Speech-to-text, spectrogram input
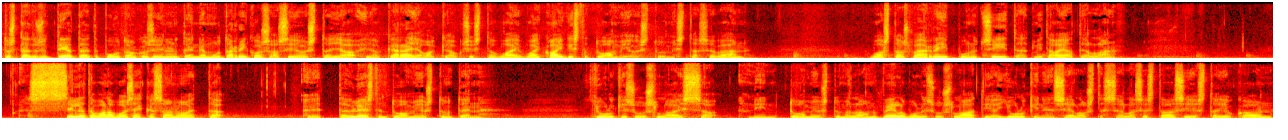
Tuossa täytyisi nyt tietää, että puhutaanko siinä nyt ennen muuta rikosasioista ja, ja käräjäoikeuksista vai, vai kaikista tuomioistuimista. Se vähän, vastaus vähän riippuu nyt siitä, että mitä ajatellaan. Sillä tavalla voisi ehkä sanoa, että, että yleisten tuomioistuinten julkisuuslaissa niin tuomioistuimella on velvollisuus laatia julkinen seloste sellaisesta asiasta, joka on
